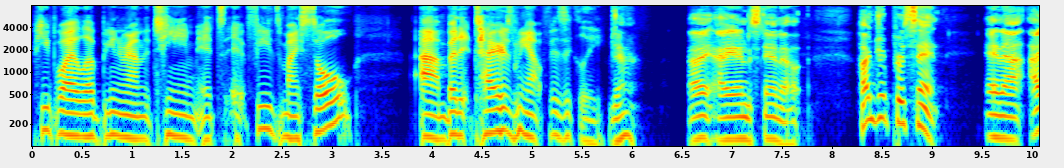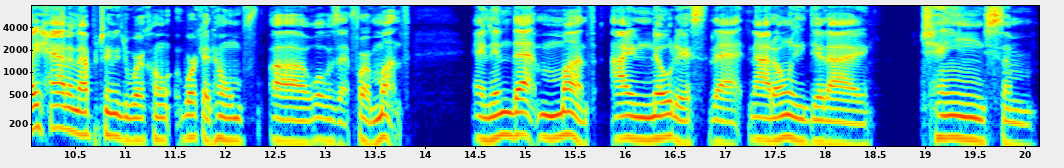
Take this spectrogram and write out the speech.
people. I love being around the team. It's it feeds my soul um, but it tires me out physically Yeah. I, I understand a hundred percent. And uh, I had an opportunity to work home, work at home. Uh, what was that for a month? And in that month, I noticed that not only did I change some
